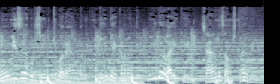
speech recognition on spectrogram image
മൂവീസിനെ കുറിച്ച് എനിക്ക് പറയാനുള്ളത് ഇനിയും കേൾക്കണമെങ്കിൽ വീഡിയോ ലൈക്ക് ചെയ്ത് ചാനൽ സബ്സ്ക്രൈബ് ചെയ്യുക.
